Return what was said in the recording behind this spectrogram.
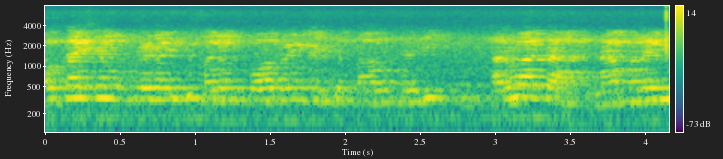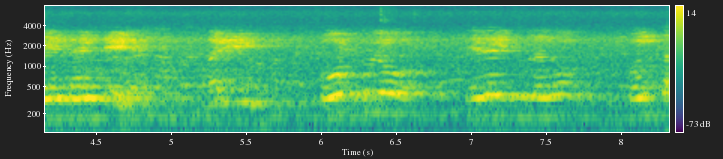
అవకాశం ఉండడానికి మనం కోఆపరేట్ చేస్తే బాగుంటుంది. తర్వాత నా మనవి ఏంటంటే మరి కోర్టులో ఏదైతుందో కొంత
